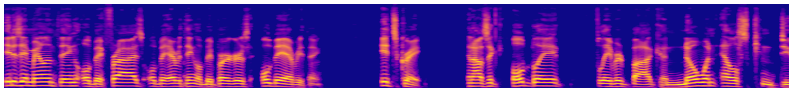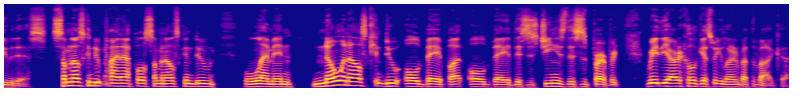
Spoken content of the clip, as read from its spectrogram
it is a Maryland thing. Old Bay fries, Old Bay everything, Old Bay burgers, Old Bay everything. It's great. And I was like, Old Bay flavored vodka. No one else can do this. Someone else can do pineapple. Someone else can do lemon. No one else can do Old Bay but Old Bay. This is genius. This is perfect. Read the article. Guess what you learned about the vodka?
